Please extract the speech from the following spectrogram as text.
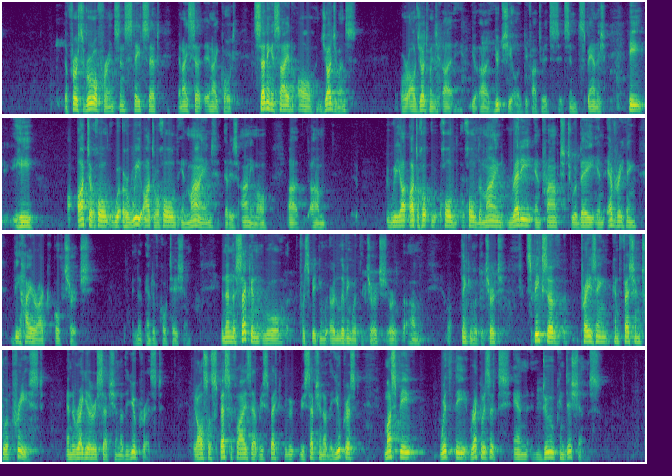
The first rule, for instance, states that, and I said, and I quote, setting aside all judgments, or all judgment, uh, uh, it's, it's in Spanish, he, he ought to hold, or we ought to hold in mind, that is animo, uh, um, we ought to hold, hold, hold the mind ready and prompt to obey in everything the hierarchical church. End of, quotation. And then the second rule for speaking or living with the church or um, thinking with the church speaks of praising confession to a priest and the regular reception of the Eucharist. It also specifies that respect, reception of the Eucharist must be with the requisite and due conditions,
